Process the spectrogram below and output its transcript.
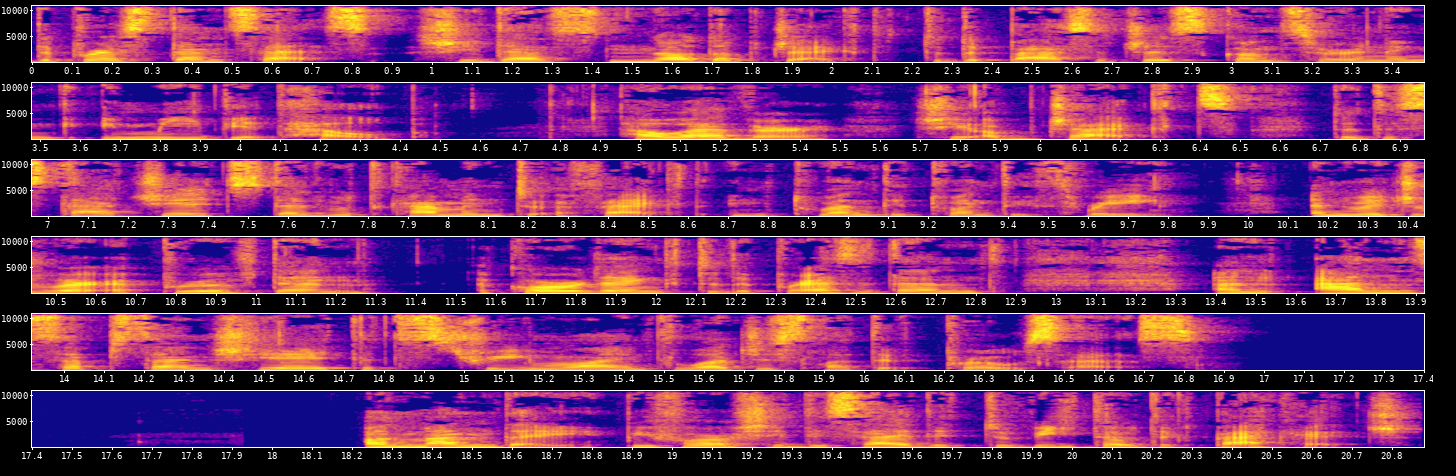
The President says she does not object to the passages concerning immediate help. However, she objects to the statutes that would come into effect in 2023 and which were approved then, according to the President, an unsubstantiated streamlined legislative process. On Monday, before she decided to veto the package,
